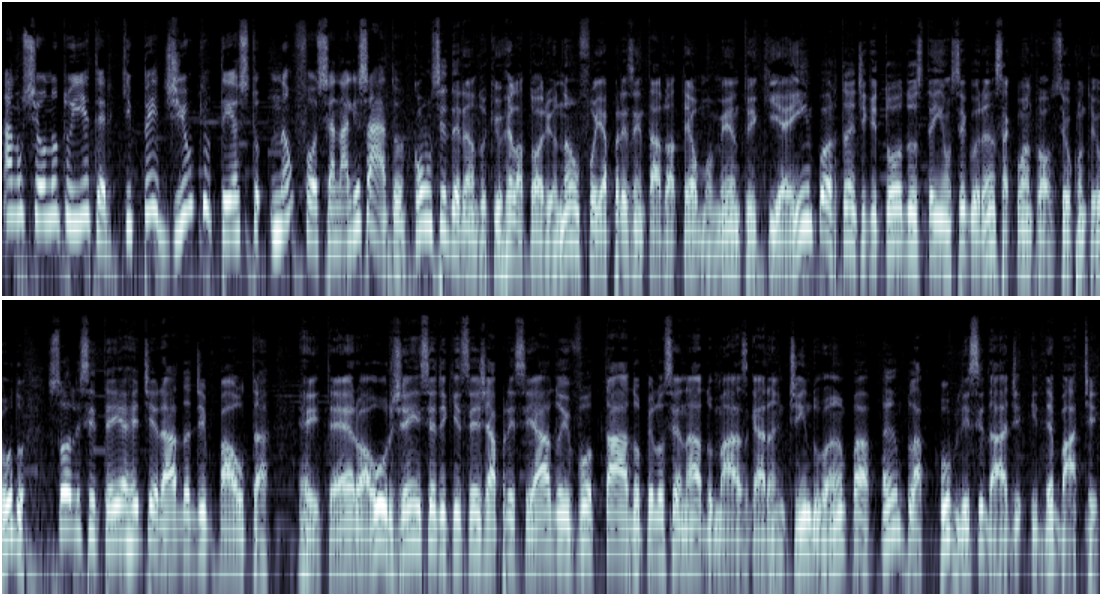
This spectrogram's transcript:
anunciou no Twitter que pediu que o texto não fosse analisado. Considerando que o relatório não foi apresentado até o momento e que é importante que todos tenham segurança quanto ao seu conteúdo, solicitei a retirada de pauta. Reitero a urgência de que seja apreciado e votado pelo Senado, mas garantindo ampla, ampla publicidade e debate.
